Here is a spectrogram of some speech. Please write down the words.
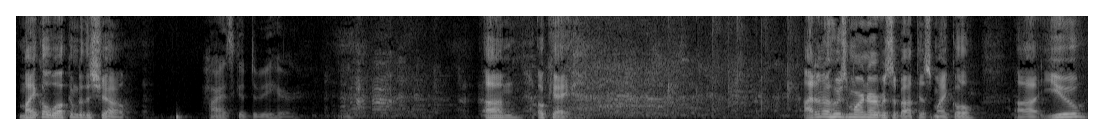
Michael, welcome to the show. Hi, it's good to be here. Um, okay. I don't know who's more nervous about this, Michael. Uh, you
